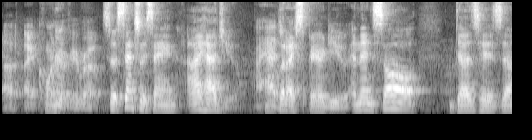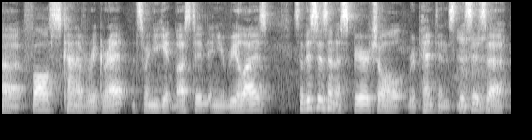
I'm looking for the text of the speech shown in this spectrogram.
uh, a corner of your robe. So essentially saying, I had you. I had but you. I spared you. And then Saul does his uh, false kind of regret. It's when you get busted and you realize. So this isn't a spiritual repentance. This is a,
